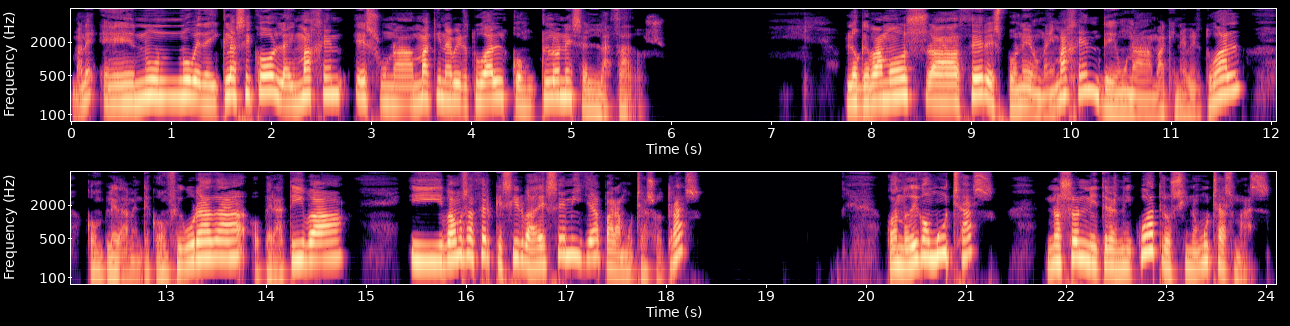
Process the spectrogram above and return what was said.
En un VDI clásico, la imagen es una máquina virtual con clones enlazados. Lo que vamos a hacer es poner una imagen de una máquina virtual completamente configurada, operativa, y vamos a hacer que sirva de semilla para muchas otras. Cuando digo muchas, no son ni tres ni cuatro, sino muchas más,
